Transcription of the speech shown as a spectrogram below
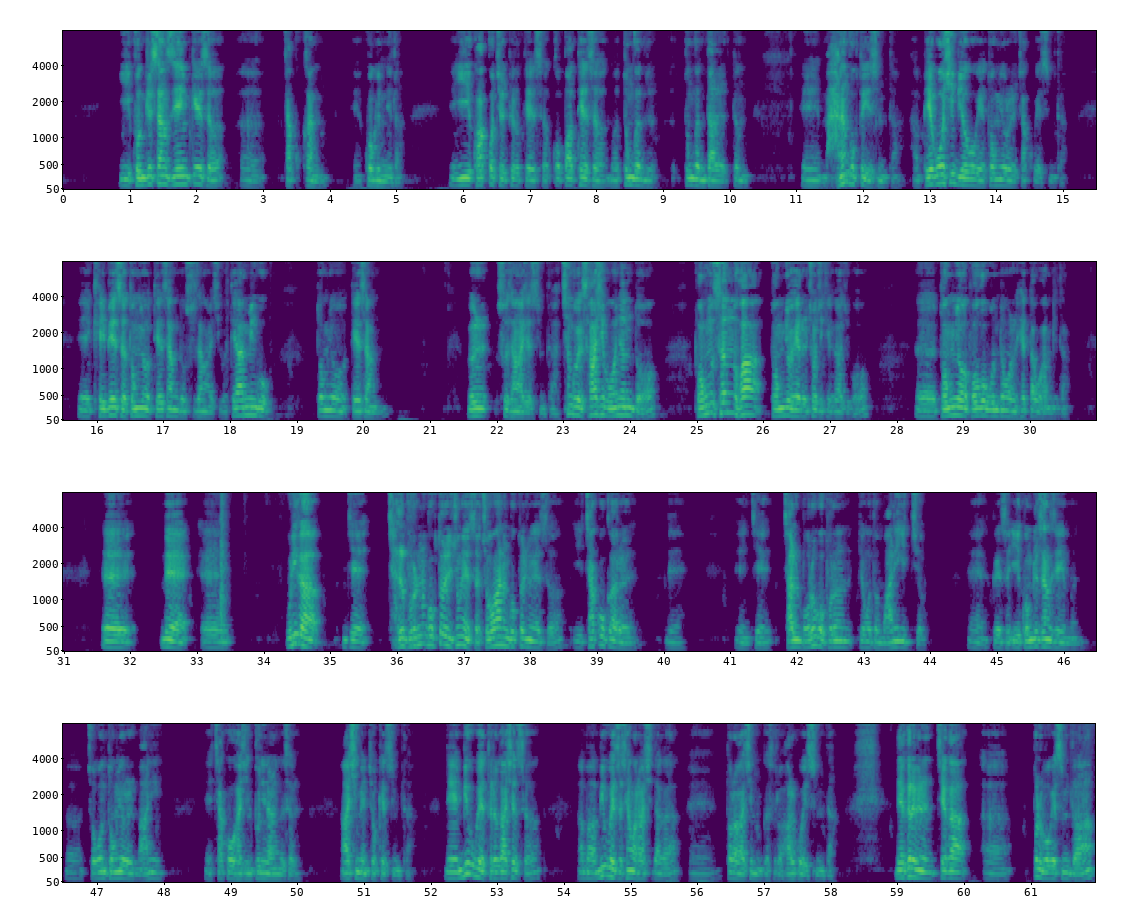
이 권길상 선생님께서 어, 작곡한 예, 곡입니다. 이 곽꽃을 비롯해서 꽃밭에서 뭐 둥근 둥근 달등 예, 많은 곡들이 있습니다. 한 150여 곡의 동요를 작곡했습니다. 예, KBS 동요 대상도 수상하시고 대한민국 동요 대상 을 수상하셨습니다. 1945년도 봉선화 동료회를 조직해 가지고 어, 동료 보급 운동을 했다고 합니다. 에, 네, 에, 우리가 이제 잘 부르는 곡들 중에서 좋아하는 곡들 중에서 이 작곡가를 네, 이제 잘 모르고 부르는 경우도 많이 있죠. 예, 그래서 이 공길상 선생님은 어, 좋은 동료를 많이 예, 작곡하신 분이라는 것을 아시면 좋겠습니다. 네, 미국에 들어가셔서 아마 미국에서 생활하시다가 에, 돌아가신 것으로 알고 있습니다. 네, 그러면 제가 어, 불러보겠습니다.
